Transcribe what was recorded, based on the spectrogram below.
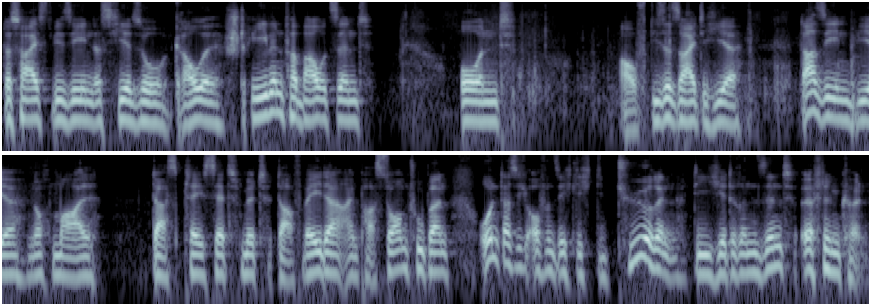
Das heißt, wir sehen, dass hier so graue Streben verbaut sind. Und auf dieser Seite hier, da sehen wir nochmal das Playset mit Darth Vader, ein paar Stormtroopern und dass sich offensichtlich die Türen, die hier drin sind, öffnen können.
